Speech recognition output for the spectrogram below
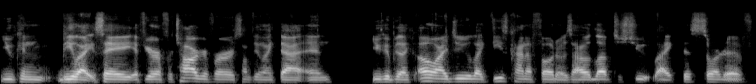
you can be like, say, if you're a photographer or something like that, and you could be like, oh, I do like these kind of photos. I would love to shoot like this sort of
